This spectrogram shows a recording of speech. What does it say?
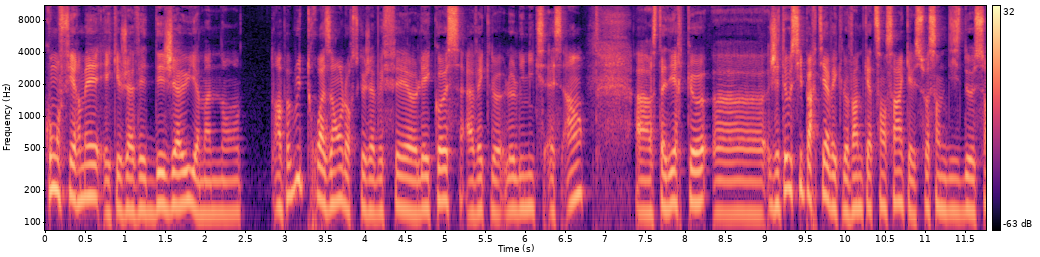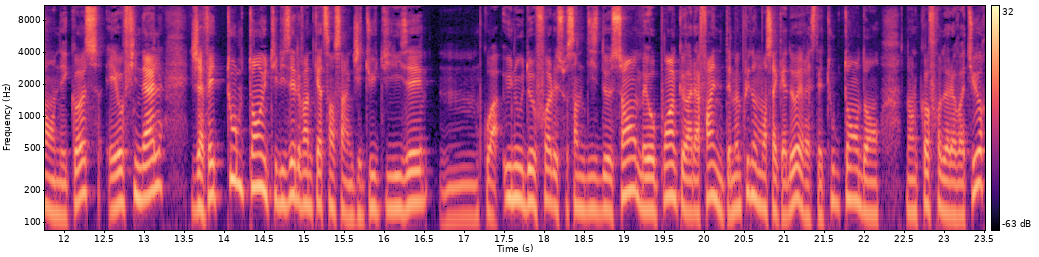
confirmé et que j'avais déjà eu il y a maintenant un peu plus de 3 ans lorsque j'avais fait l'Écosse avec le, le Lumix S1. Euh, c'est-à-dire que euh, j'étais aussi parti avec le 2405 et le 70-200 en Écosse, et au final, j'avais tout le temps utilisé le 2405. J'ai dû utiliser hmm, quoi, une ou deux fois le 70-200, mais au point qu'à la fin, il n'était même plus dans mon sac à dos, il restait tout le temps dans, dans le coffre de la voiture.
